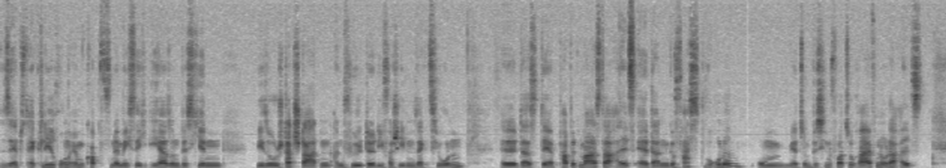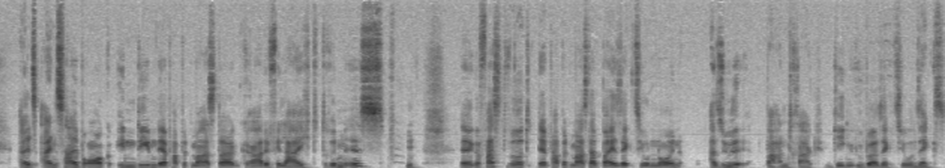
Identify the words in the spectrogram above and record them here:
Selbsterklärung im Kopf nämlich sich eher so ein bisschen wie so Stadtstaaten anfühlte, die verschiedenen Sektionen, äh, dass der Puppet Master, als er dann gefasst wurde, um jetzt so ein bisschen vorzugreifen, oder als, als ein Cyborg, in dem der Puppet Master gerade vielleicht drin ist, äh, gefasst wird, der Puppet Master bei Sektion 9 Asyl beantragt gegenüber Sektion 6.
